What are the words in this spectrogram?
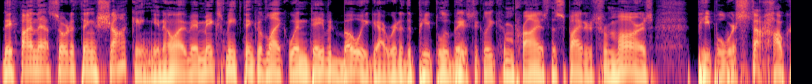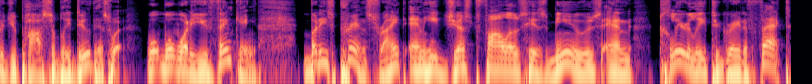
they find that sort of thing shocking. You know, it makes me think of like when David Bowie got rid of the people who basically comprised the Spiders from Mars. People were stuck. How could you possibly do this? What, what what are you thinking? But he's Prince, right? And he just follows his muse, and clearly to great effect.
